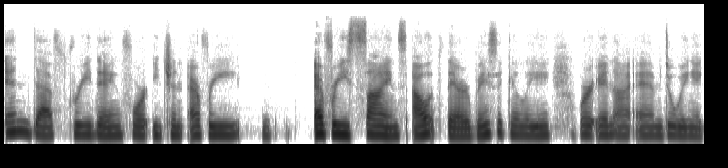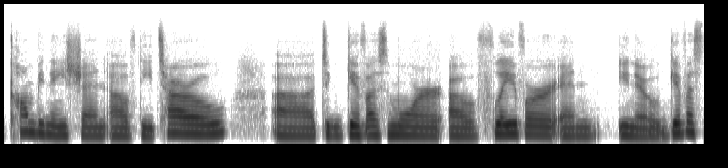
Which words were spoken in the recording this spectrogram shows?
in-depth reading for each and every every signs out there basically wherein I am doing a combination of the tarot uh, to give us more of flavor and you know give us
